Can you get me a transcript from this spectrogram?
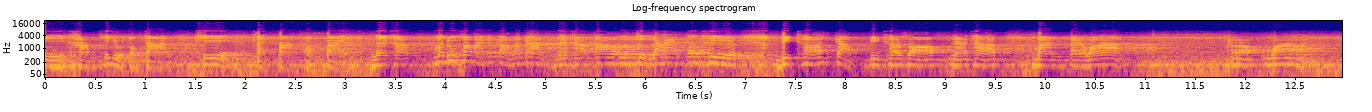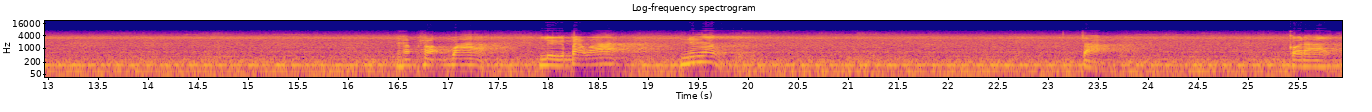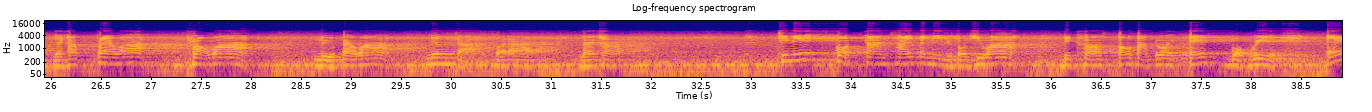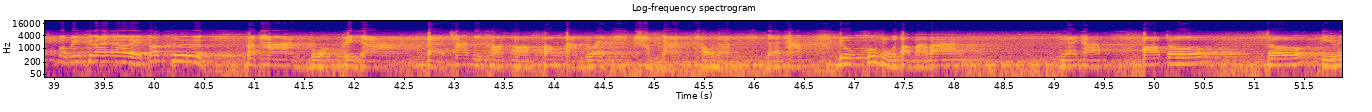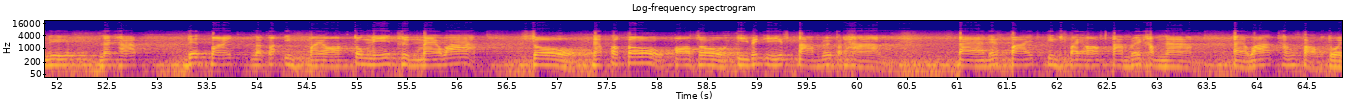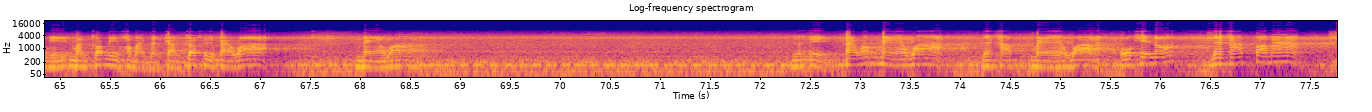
มีคำที่อยู่ตรงกลางที่แตกต่างออกไปนะครับ มาดูความหมายกันก่อนละกันนะครับ เอาจุดแรกก็คือ because กับ because of นะครับ มันแปลว่า เพราะว่า นะครับ เพราะว่า หรือแปลว่า เนื่อง จาก ก็ได้นะครับ แปลว่า เพราะว่า หรือแปลว่า เนื่องจากก็ได้นะครับ ทีนี้กฎการใช้มันมีอยู่ตรงที่ว่า because ต้องตามด้วย s บวก v s บวก v คืออะไรเอ่ย ก็คือ ประธานบวกกริยา แถ้า because of ต้องตามด้วยคำนามเท่านั้นนะครับ ดูคู่หูต่อมาบ้างนะครับ although so even if นะครับ despite แล้วก็ in spite of ตรงนี้ถึงแม้ว่า so นับ although also even if ตามด้วยประธานแต่ despite in spite of ตามด้วยคำนาม แต่ว่าทั้งสองตัวนี้มันก็มีความหมายเหมือนกันก็คือแปลว่า แม้ว่า นั่นเอง แปลว่าแม้ว่านะครับ แม้ว่า โอเคเนาะนะครับ ต่อมา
